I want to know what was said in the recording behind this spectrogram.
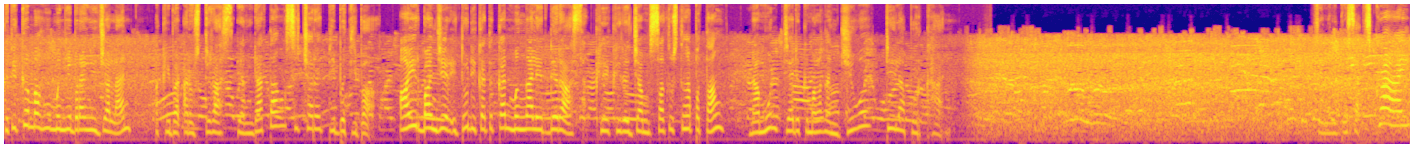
ketika mahu menyeberangi jalan akibat arus deras yang datang secara tiba-tiba. Air banjir itu dikatakan mengalir deras kira-kira jam satu setengah petang namun tiada kemalangan jiwa dilaporkan. Jangan lupa subscribe.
